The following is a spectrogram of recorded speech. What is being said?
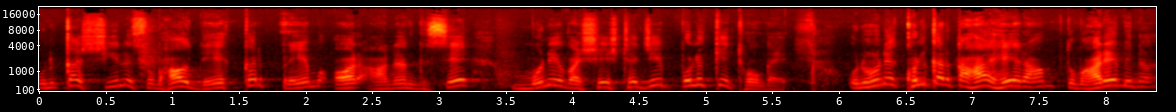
उनका शील स्वभाव देखकर प्रेम और आनंद से मुनि वशिष्ठ जी पुलकित हो गए। उन्होंने खुलकर कहा, हे राम, तुम्हारे बिना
